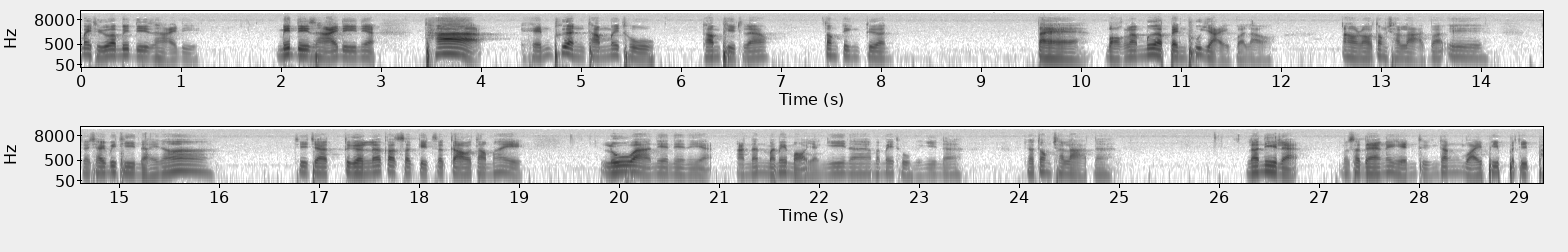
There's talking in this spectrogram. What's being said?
ไม่ถือว่ามิตรดีสหายดี มิตรดีสหายดีเนี่ย ถ้าเห็นเพื่อนทำไม่ถูก ทำผิดแล้ว ต้องติงเตือน แต่บอกแล้วเมื่อเป็นผู้ใหญ่กว่าเรา เอาเราต้องฉลาดว่า เอ๊จะใช้วิธีไหนเนาะที่จะเตือนแล้วก็สกิดสเกาทำให้ รู้ว่าเนี่ยเนี่ยเนี่ยอันนั้นมันไม่เหมาะอย่างนี้นะ มันไม่ถูกอย่างนี้นะ จะต้องฉลาดนะ แล้วนี่แหละ มันแสดงให้เห็นถึงทั้งไหวพริบปฏิพ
